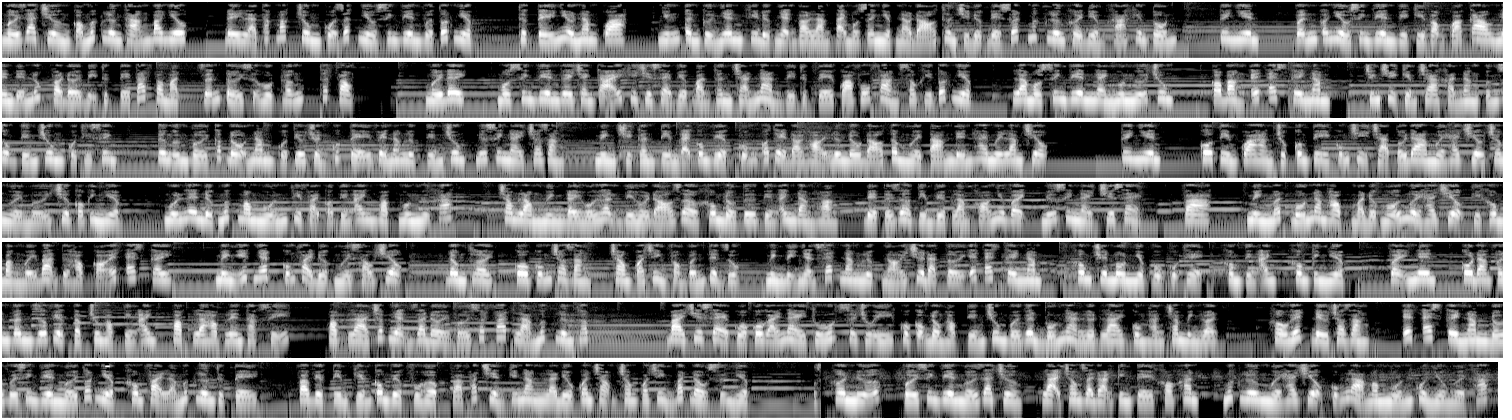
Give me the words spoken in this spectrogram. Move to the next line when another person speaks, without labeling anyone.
mới ra trường có mức lương tháng bao nhiêu? Đây là thắc mắc chung của rất nhiều sinh viên vừa tốt nghiệp. Thực tế nhiều năm qua, những tần cử nhân khi được nhận vào làm tại một doanh nghiệp nào đó thường chỉ được đề xuất mức lương khởi điểm khá khiêm tốn. Tuy nhiên, vẫn có nhiều sinh viên vì kỳ vọng quá cao nên đến lúc vào đời bị thực tế tát vào mặt, dẫn tới sự hụt hẫng, thất vọng. Mới đây, một sinh viên gây tranh cãi khi chia sẻ việc bản thân chán nản vì thực tế quá phũ phàng sau khi tốt nghiệp, là một sinh viên ngành ngôn ngữ chung, có bằng SSK5, chứng chỉ kiểm tra khả năng ứng dụng tiếng Trung của thí sinh, tương ứng với cấp độ 5 của tiêu chuẩn quốc tế về năng lực tiếng Trung. Nữ sinh này cho rằng, mình chỉ cần tìm đại công việc cũng có thể đòi hỏi lương đâu đó tầm 18 đến 25 triệu. Tuy nhiên, cô tìm qua hàng chục công ty cũng chỉ trả tối đa 12 triệu cho người mới chưa có kinh nghiệm. Muốn lên được mức mong muốn thì phải có tiếng Anh hoặc ngôn ngữ khác. Trong lòng mình đầy hối hận vì hồi đó giờ không đầu tư tiếng Anh đàng hoàng, để tới giờ tìm việc làm khó như vậy, nữ sinh này chia sẻ. Và, mình mất 4 năm học mà được mỗi 12 triệu thì không bằng mấy bạn tự học có SSK. Mình ít nhất cũng phải được 16 triệu. Đồng thời, cô cũng cho rằng, trong quá trình phỏng vấn tuyển dụng, mình bị nhận xét năng lực nói chưa đạt tới SSK 5, không chuyên môn nghiệp vụ cụ thể, không tiếng Anh, không kinh nghiệm. Vậy nên, cô đang phân vân giữa việc tập trung học tiếng Anh, hoặc là học lên thạc sĩ, hoặc là chấp nhận ra đời với xuất phát là mức lương thấp. Bài chia sẻ của cô gái này thu hút sự chú ý của cộng đồng học tiếng Trung với gần 4.000 lượt like cùng hàng trăm bình luận. Hầu hết đều cho rằng, SSK5 đối với sinh viên mới tốt nghiệp không phải là mức lương thực tế, và việc tìm kiếm công việc phù hợp và phát triển kỹ năng là điều quan trọng trong quá trình bắt đầu sự nghiệp. Hơn nữa, với sinh viên mới ra trường, lại trong giai đoạn kinh tế khó khăn, mức lương 12 triệu cũng là mong muốn của nhiều người khác.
